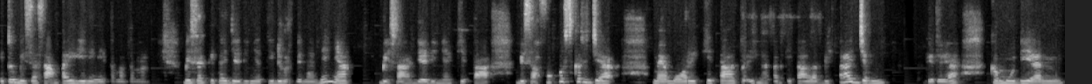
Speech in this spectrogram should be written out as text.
Itu bisa sampai gini nih teman-teman. Bisa kita jadinya tidur dengan nyenyak, bisa jadinya kita bisa fokus kerja, memori kita atau ingatan kita lebih tajam gitu ya. Kemudian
